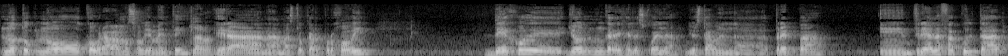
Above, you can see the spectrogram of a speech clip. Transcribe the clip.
no, to- no cobrábamos, obviamente. Claro. Era nada más tocar por hobby. Dejo de. Yo nunca dejé la escuela. Yo estaba en la prepa. Entré a la facultad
